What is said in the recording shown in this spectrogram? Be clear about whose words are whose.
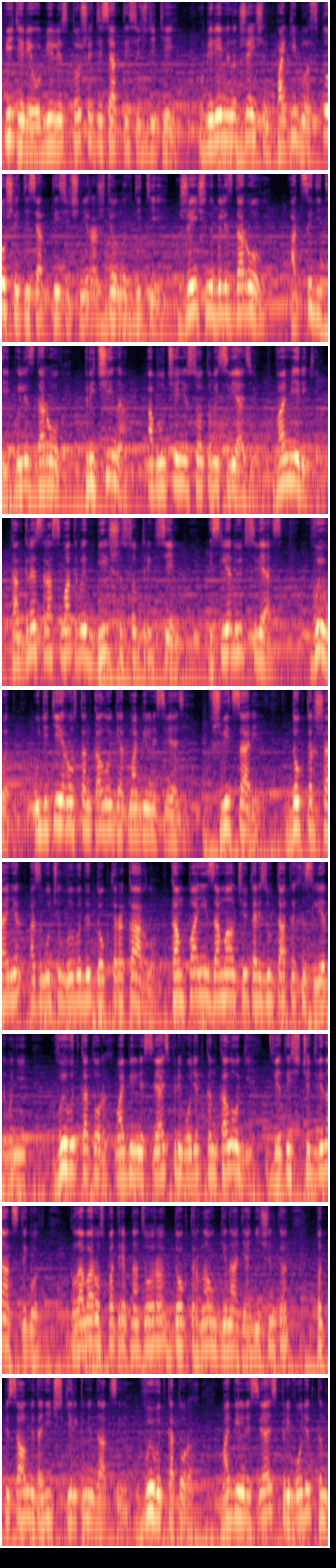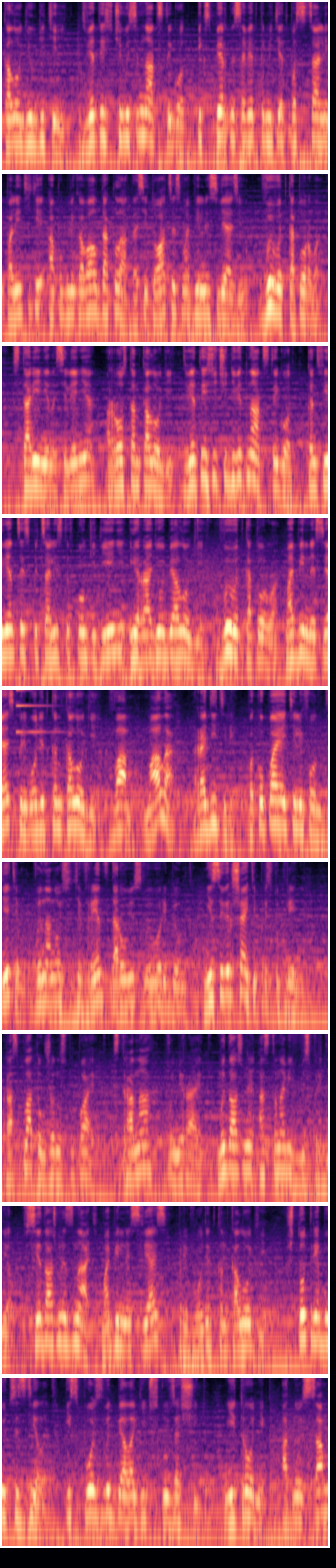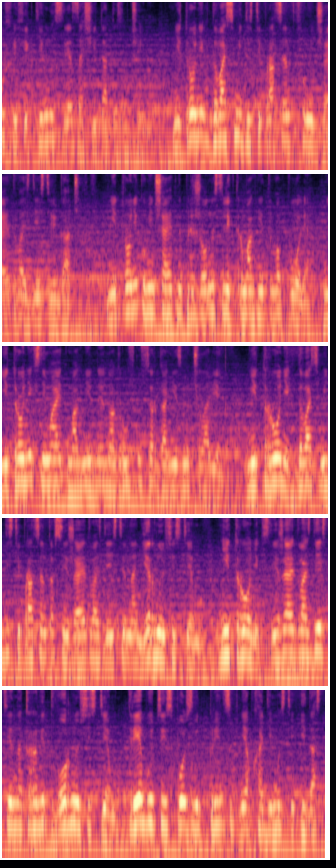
Speaker 1: В Питере убили 160 тысяч детей. У беременных женщин погибло 160 тысяч нерожденных детей. Женщины были здоровы, отцы детей были здоровы. Причина – облучение сотовой связью. В Америке Конгресс рассматривает БИЛ 637, исследует связь. Вывод – у детей рост онкологии от мобильной связи. В Швейцарии доктор Шайнер озвучил выводы доктора Карло. Компании замалчивают о результатах исследований, вывод которых мобильная связь приводит к онкологии. 2012 год. Глава Роспотребнадзора доктор наук Геннадий Онищенко подписал методические рекомендации, вывод которых – Мобильная связь приводит к онкологии у детей. 2018 год. Экспертный совет Комитета по социальной политике опубликовал доклад о ситуации с мобильной связью, вывод которого – старение населения, рост онкологий. 2019 год. Конференция специалистов по гигиене и радиобиологии, вывод которого – мобильная связь приводит к онкологии. Вам мало? Родители, покупая телефон детям, вы наносите вред здоровью своего ребенка. Не совершайте преступления. Расплата уже наступает. Страна вымирает. Мы должны остановить беспредел. Все должны знать, мобильная связь приводит к онкологии. Что требуется сделать? Использовать биологическую защиту. Нейтроник – одно из самых эффективных средств защиты от излучения. Нейтроник до 80% уменьшает воздействие гаджетов. Нейтроник уменьшает напряженность электромагнитного поля. Нейтроник снимает магнитную нагрузку с организма человека. Нейтроник до 80% снижает воздействие на нервную систему. Нейтроник снижает воздействие на кроветворную систему. Требуется использовать принцип необходимости и достаточности.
